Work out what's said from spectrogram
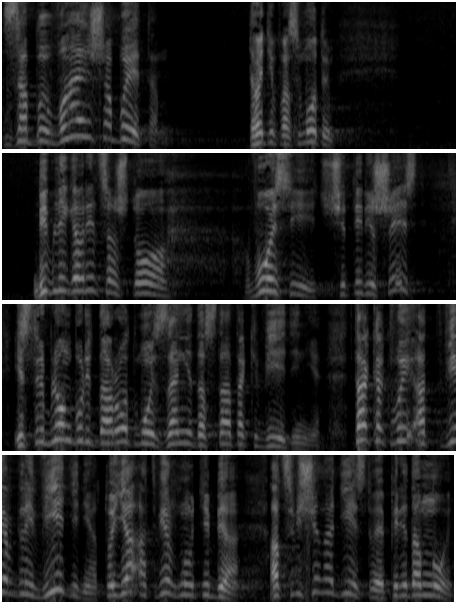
забываешь об этом, давайте посмотрим. В Библии говорится, что в оси 4.6 Истреблен будет народ мой за недостаток ведения. Так как вы отвергли ведение, то я отвергну тебя от священнодействия передо мной.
